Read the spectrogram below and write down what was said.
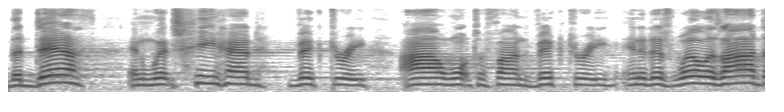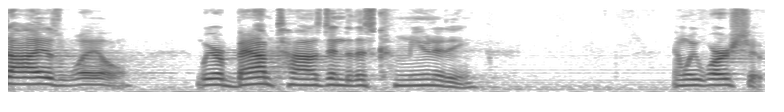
The death in which he had victory, I want to find victory in it as well as I die as well. We are baptized into this community and we worship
